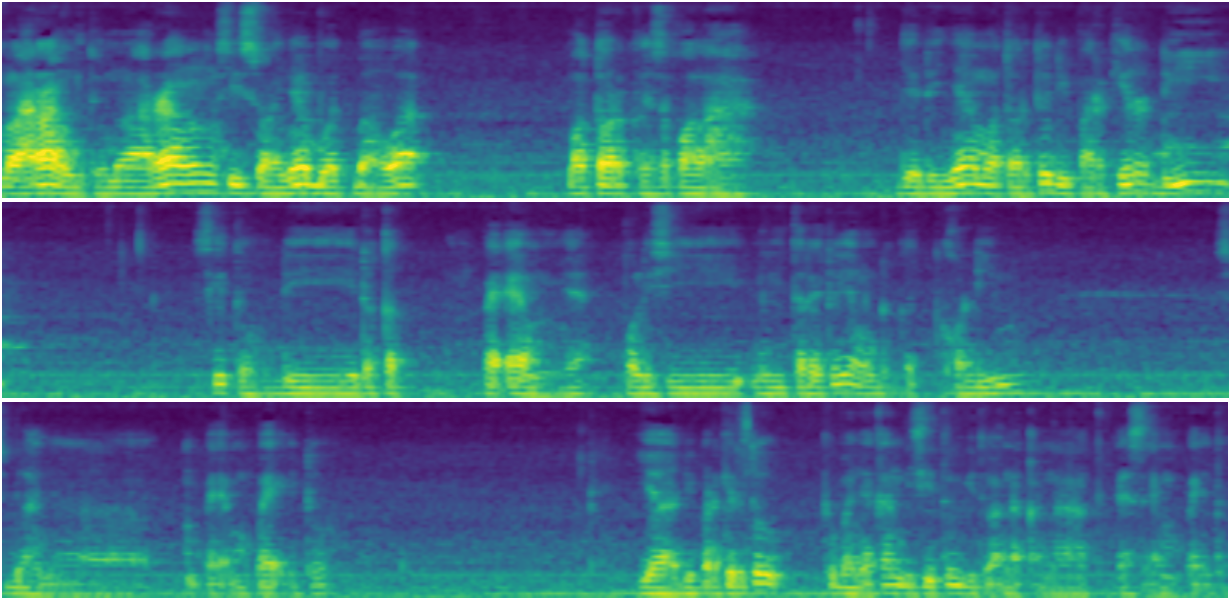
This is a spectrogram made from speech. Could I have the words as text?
melarang gitu. Melarang siswanya buat bawa motor ke sekolah. Jadinya motor tuh diparkir di situ di dekat PM ya polisi militer itu yang deket Kodim sebelahnya MP-MP itu. Ya di parkir itu kebanyakan di situ gitu anak-anak SMP itu.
